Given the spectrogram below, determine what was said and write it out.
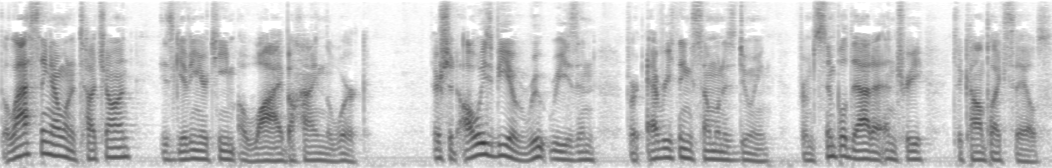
The last thing I want to touch on is giving your team a why behind the work. There should always be a root reason for everything someone is doing, from simple data entry to complex sales.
